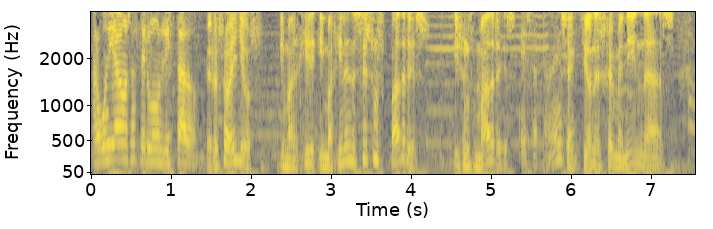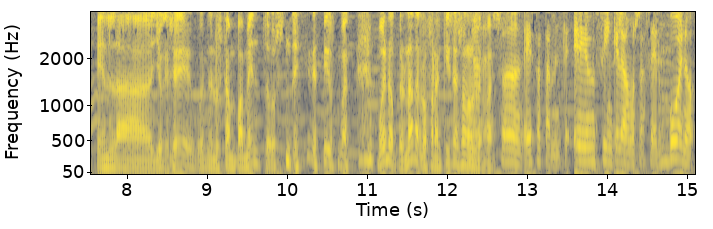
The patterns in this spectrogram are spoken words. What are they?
Algún día vamos a hacer un listado. Pero eso ellos. Imagínense sus padres y sus madres. Exactamente. Secciones femeninas en la, yo qué sé, bueno, en los campamentos. de- bueno, pero nada, los franquistas son los demás. Son- exactamente. En fin, ¿qué le vamos a hacer? Bueno,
